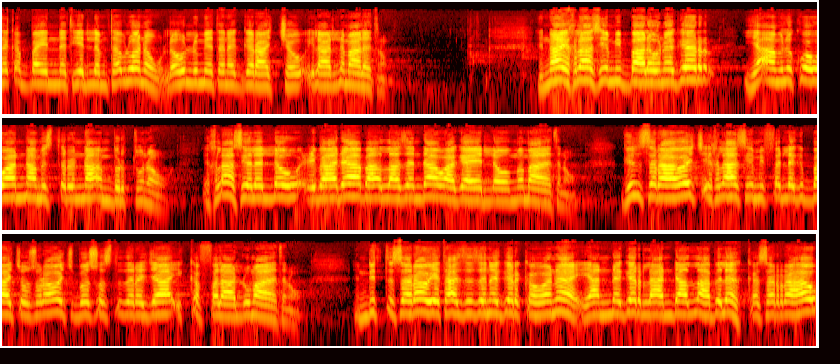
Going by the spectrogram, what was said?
ተቀባይነት የለም ተብሎ ነው ለሁሉም የተነገራቸው ይላል ማለት ነው። እና እክላስ የሚባለው ነገር የአምልኮ ዋና ምስጥርና እምብርቱ ነው። እክላስ የሌለው ዒባዳ በአላህ ዘንዳ ዋጋ የለውም ማለት ነው ግን ስራዎች እክላስ የሚፈለግባቸው ስራዎች በሶስት ደረጃ ይከፈላሉ ማለት ነው። እንድትሰራው የታዘዘ ነገር ከሆነ ያን ነገር ለአንድ አላህ ብለህ ከሰራኸው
